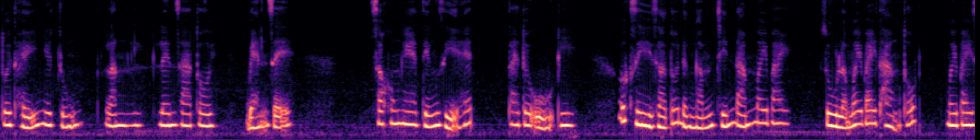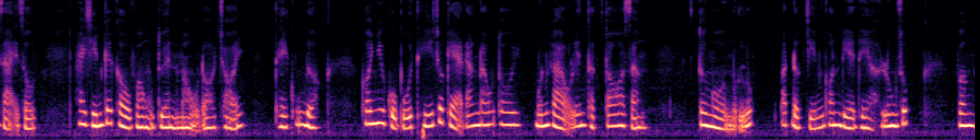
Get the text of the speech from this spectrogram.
Tôi thấy như chúng lăn lên da tôi, Bén dễ Sao không nghe tiếng gì hết? Tai tôi ủ đi. Ước gì giờ tôi đừng ngắm chín đám mây bay. Dù là mây bay thẳng thốt Mây bay dại dột Hay chín cái cầu vòng tuyền màu đỏ chói Thế cũng được. Coi như của bố thí cho kẻ đang đau tôi Muốn gào lên thật to rằng Tôi ngồi một lúc Bắt được chín con đìa đìa lung rúc. Vâng,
